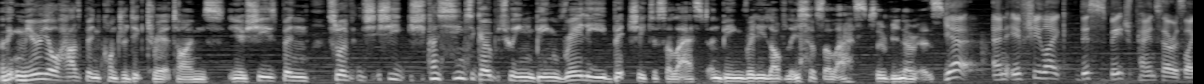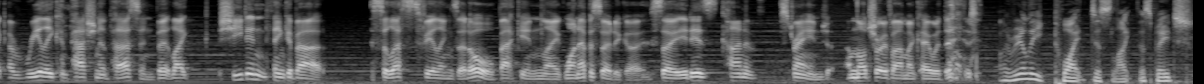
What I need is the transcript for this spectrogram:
I think Muriel has been contradictory at times. You know, she's been sort of she she kind of seems to go between being really bitchy to Celeste and being really lovely to Celeste. So if you notice, Yeah, and if she like this speech paints her as like a really compassionate person, but like she didn't think about Celeste's feelings at all back in like one episode ago. So it is kind of strange. I'm not sure if I'm okay with it. I really quite dislike the speech.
